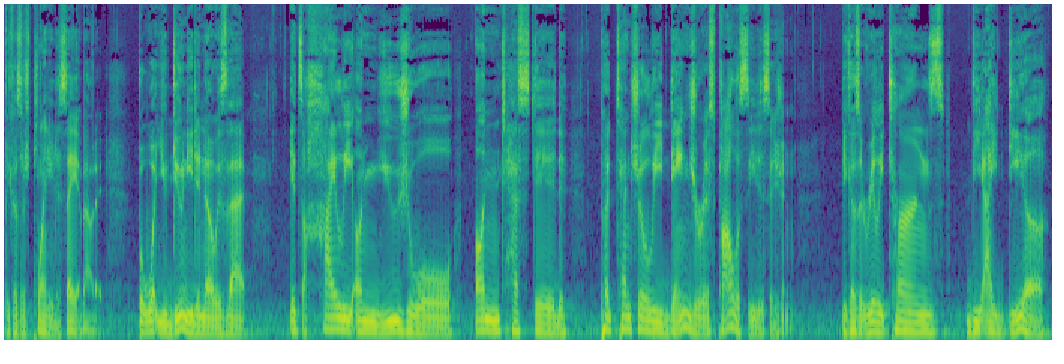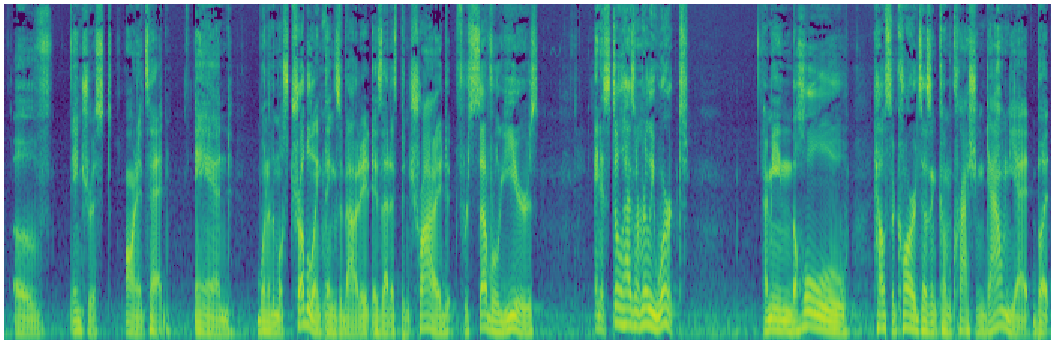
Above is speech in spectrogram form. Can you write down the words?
because there's plenty to say about it. But what you do need to know is that it's a highly unusual, untested, potentially dangerous policy decision because it really turns the idea of interest on its head. And one of the most troubling things about it is that it's been tried for several years and it still hasn't really worked. I mean, the whole house of cards hasn't come crashing down yet, but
